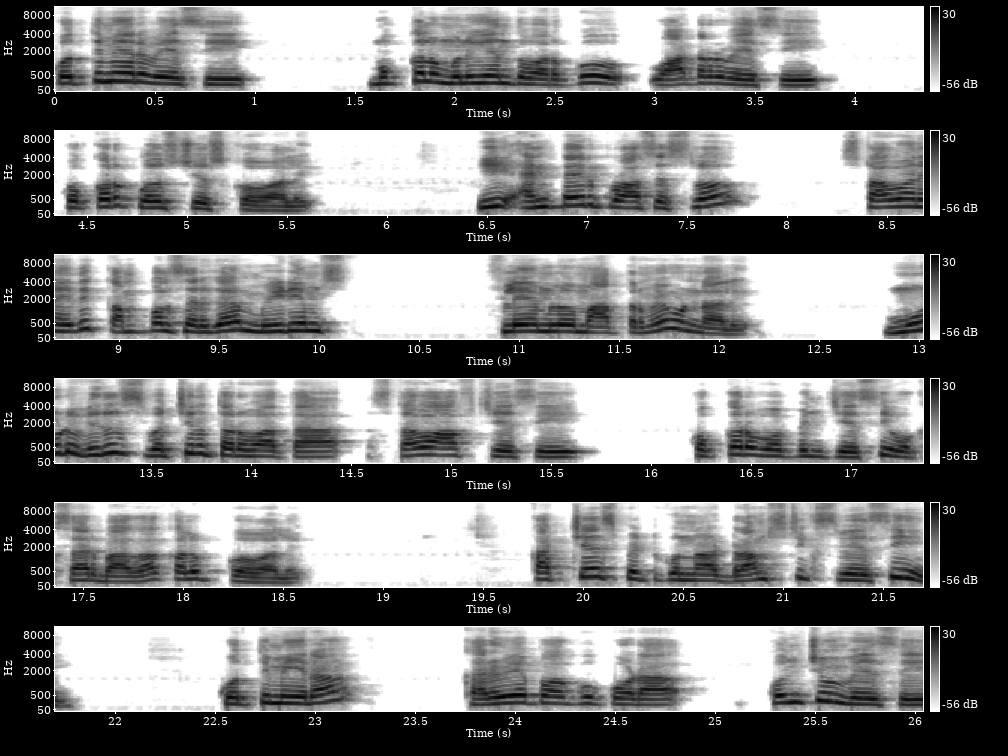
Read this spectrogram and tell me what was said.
కొత్తిమీర వేసి ముక్కలు మునిగేంత వరకు వాటర్ వేసి కుక్కర్ క్లోజ్ చేసుకోవాలి. ఈ ఎంటైర్ ప్రాసెస్లో స్టవ్ అనేది కంపల్సరిగా మీడియం ఫ్లేమ్లో మాత్రమే ఉండాలి. మూడు విజిల్స్ వచ్చిన తర్వాత స్టవ్ ఆఫ్ చేసి కుక్కర్ ఓపెన్ చేసి ఒకసారి బాగా కలుపుకోవాలి. కట్ చేసి పెట్టుకున్న డ్రమ్ స్టిక్స్ వేసి కొత్తిమీర కరివేపాకు కూడా కొంచెం వేసి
